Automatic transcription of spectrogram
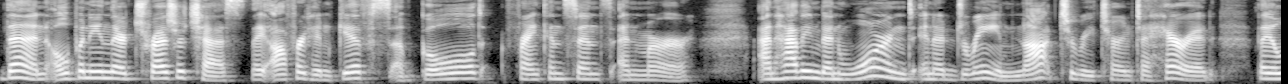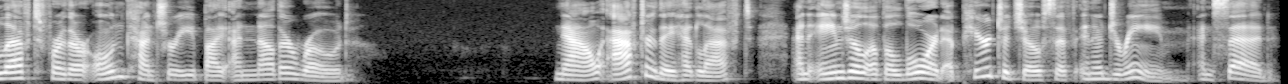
Then, opening their treasure chests, they offered him gifts of gold, frankincense, and myrrh. And having been warned in a dream not to return to Herod, they left for their own country by another road. Now, after they had left, an angel of the Lord appeared to Joseph in a dream and said,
